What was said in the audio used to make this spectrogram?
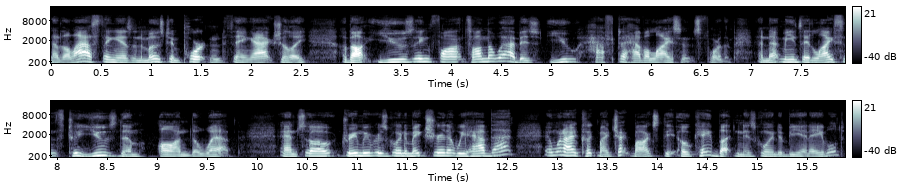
Now, the last thing is, and the most important thing actually about using fonts on the web is you have to have a license for them. And that means a license to use them on the web. And so Dreamweaver is going to make sure that we have that. And when I click my checkbox, the OK button is going to be enabled.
